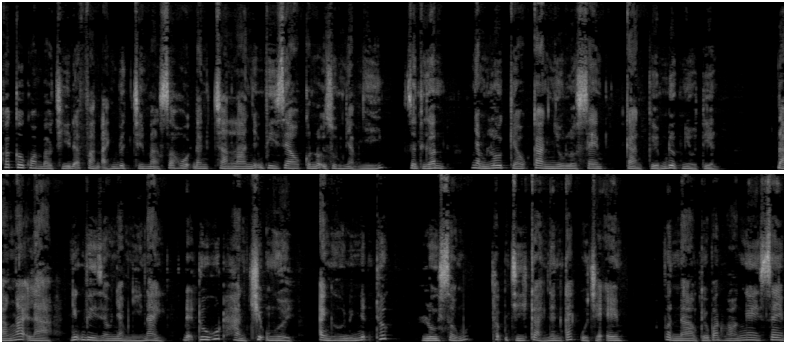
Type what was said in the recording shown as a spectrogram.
các cơ quan báo chí đã phản ánh việc trên mạng xã hội đang tràn lan những video có nội dung nhảm nhí, giật gân nhằm lôi kéo càng nhiều lượt xem, càng kiếm được nhiều tiền. Đáng ngại là những video nhảm nhí này đã thu hút hàng triệu người, ảnh hưởng đến nhận thức, lối sống, thậm chí cả nhân cách của trẻ em, phần nào kéo văn hóa nghe xem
